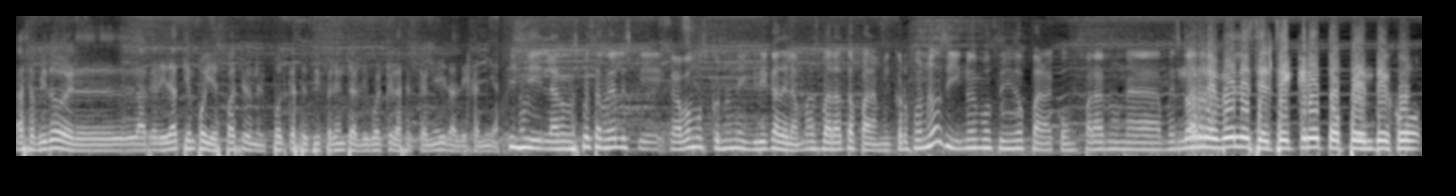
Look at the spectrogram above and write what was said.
has sabido, el- la realidad, tiempo y espacio en el podcast es diferente, al igual que la cercanía y la lejanía. Sí, sí, la respuesta real es que grabamos con una Y de la más barata para micrófonos y no hemos tenido para comprar una mezcla. No reveles el secreto, pendejo.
